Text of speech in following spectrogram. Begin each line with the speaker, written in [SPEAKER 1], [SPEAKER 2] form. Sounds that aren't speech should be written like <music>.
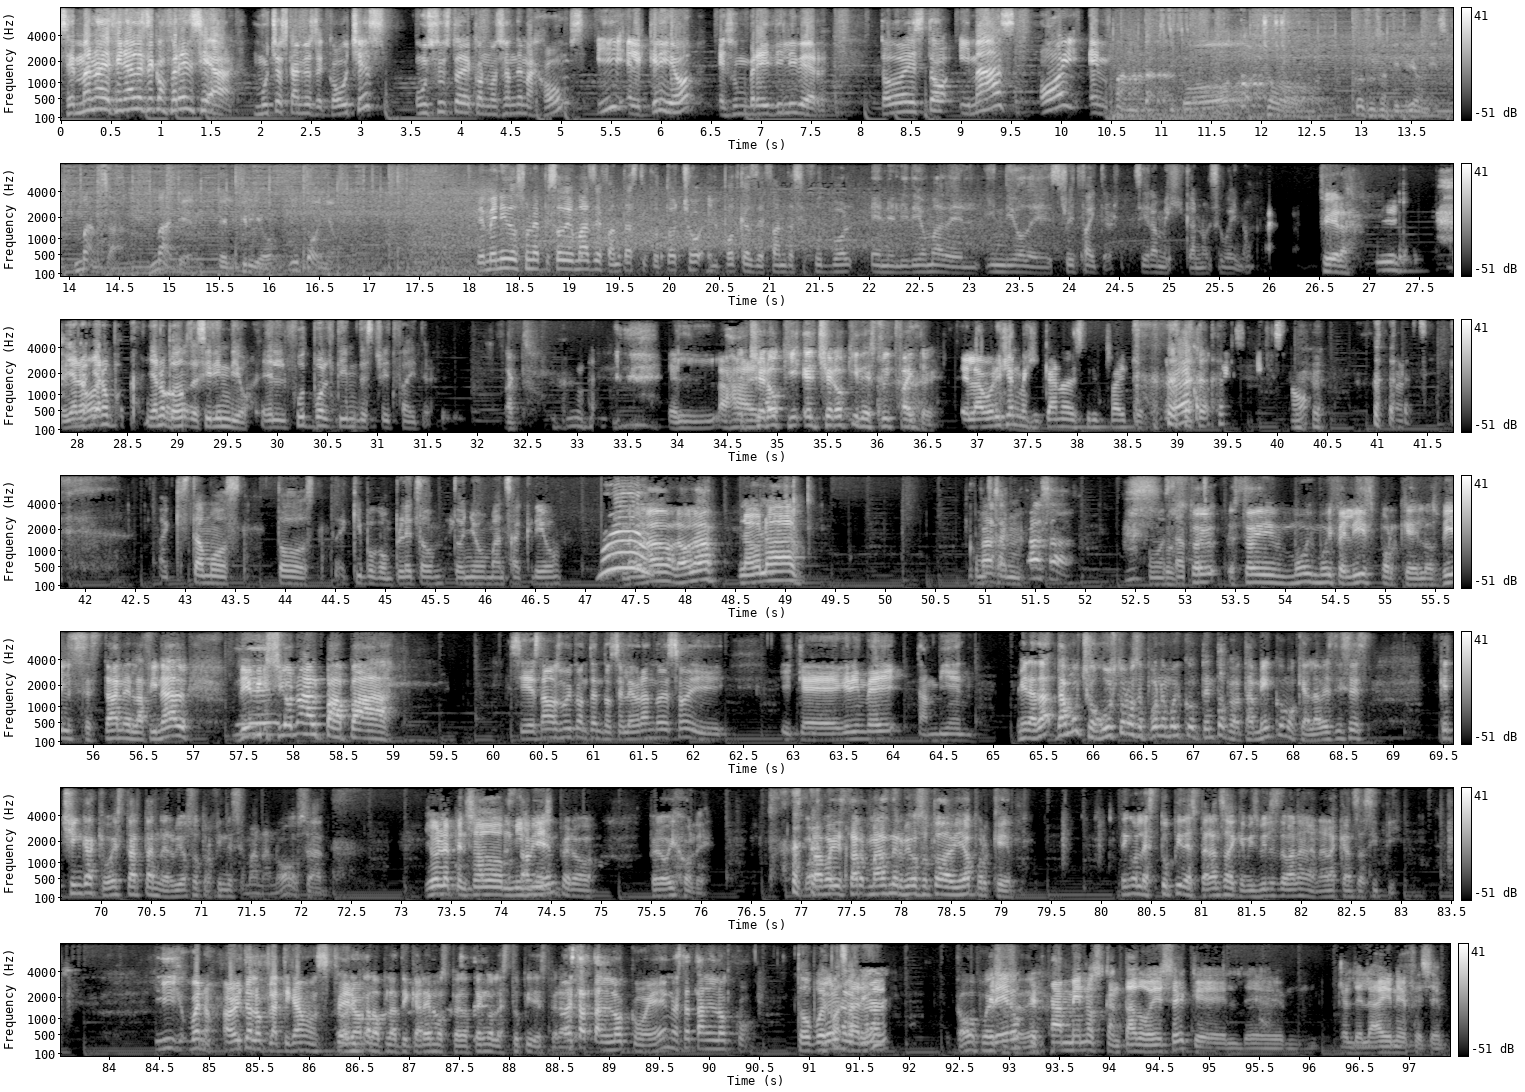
[SPEAKER 1] Semana de finales de conferencia, muchos cambios de coaches, un susto de conmoción de Mahomes y el crío es un Brady Liver. Todo esto y más hoy en
[SPEAKER 2] Fantástico Tocho. Con sus anfitriones, Mansa, Mayer, El Crío y Toño.
[SPEAKER 3] Bienvenidos a un episodio más de Fantástico Tocho, el podcast de Fantasy Football en el idioma del indio de Street Fighter. Si era mexicano ese güey, ¿no?
[SPEAKER 1] Sí, era.
[SPEAKER 3] Ya no, ya, no, ya no podemos decir indio, el fútbol team de Street Fighter.
[SPEAKER 1] Exacto. <laughs>
[SPEAKER 4] El, ajá,
[SPEAKER 1] El Cherokee, el Cherokee de Street Fighter.
[SPEAKER 4] el aborigen mexicano de Street Fighter. ¿No? <laughs>
[SPEAKER 3] Aquí estamos todos, equipo completo, Toño, Mansa, Crío.
[SPEAKER 1] Hola, hola, hola.
[SPEAKER 5] Hola, hola.
[SPEAKER 4] ¿Qué
[SPEAKER 3] ¿Cómo
[SPEAKER 4] pasa?
[SPEAKER 3] están?
[SPEAKER 4] ¿Qué pasa?
[SPEAKER 3] ¿Cómo
[SPEAKER 1] Pues estoy, estoy muy, muy feliz porque los Bills están en la final divisional, papá.
[SPEAKER 4] Sí, estamos muy contentos celebrando eso y, y que Green Bay también.
[SPEAKER 1] Mira, da, da mucho gusto, uno se pone muy contento, pero también como que a la vez dices, qué chinga que voy a estar tan nervioso otro fin de semana, ¿no? O sea,
[SPEAKER 5] Yo le he pensado mil
[SPEAKER 1] está bien,
[SPEAKER 5] veces.
[SPEAKER 1] pero, pero híjole. Ahora voy a estar más nervioso todavía porque tengo la estúpida esperanza de que mis Bills le van a ganar a Kansas City.
[SPEAKER 4] Y bueno, ahorita lo platicamos, pero
[SPEAKER 1] Ahorita lo platicaremos, pero tengo la estúpida
[SPEAKER 4] no
[SPEAKER 1] esperanza.
[SPEAKER 4] está tan loco, ¿eh? No está tan loco.
[SPEAKER 3] Todo puede
[SPEAKER 5] Yo,
[SPEAKER 3] pasar,
[SPEAKER 5] verdad,
[SPEAKER 3] ¿eh?
[SPEAKER 1] ¿Cómo puede
[SPEAKER 5] Creo que está menos cantado ese que el de, el de la NFC.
